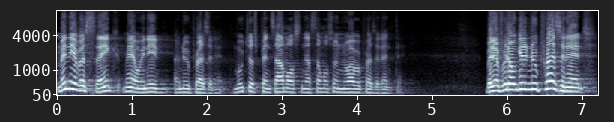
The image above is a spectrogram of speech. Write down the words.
many of us think, man, we need a new president. Muchos pensamos, necesitamos un nuevo presidente. But if we don't get a new president,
